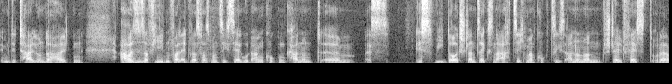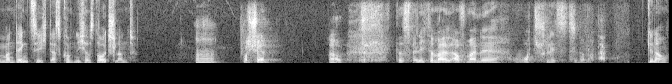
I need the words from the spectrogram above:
im Detail unterhalten. Aber mhm. es ist auf jeden Fall etwas, was man sich sehr gut angucken kann und ähm, es ist wie Deutschland 86. Man guckt sich an und man stellt fest oder man denkt sich, das kommt nicht aus Deutschland. Mhm. Schön. Oh, das werde ich dann mal auf meine Watchlist noch packen. Genau.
